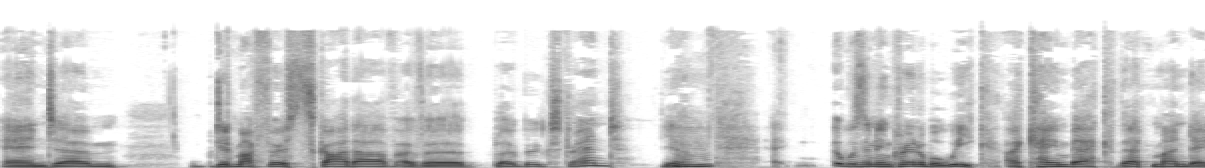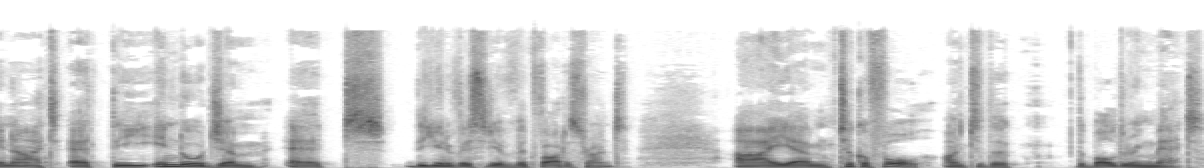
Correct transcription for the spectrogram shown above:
and um, did my first skydive over Blouberg Strand. Yeah. It was an incredible week. I came back that Monday night at the indoor gym at the University of Witwatersrand. I um, took a fall onto the, the bouldering mat.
